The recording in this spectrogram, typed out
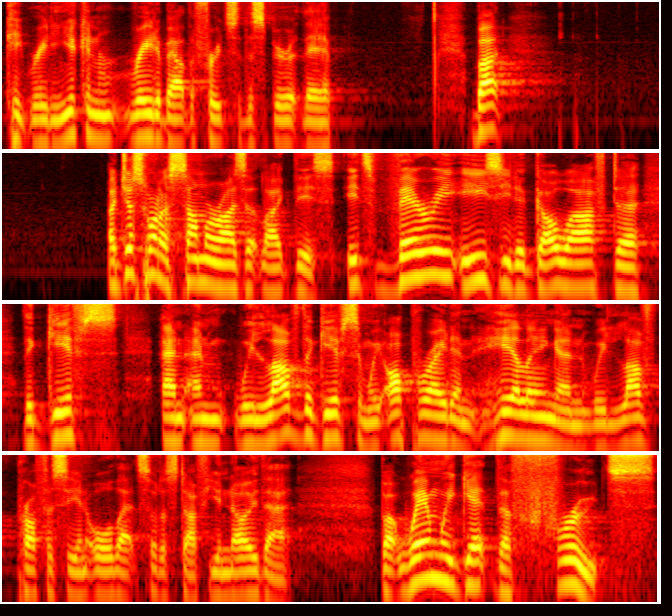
keep reading. You can read about the fruits of the Spirit there. But I just want to summarize it like this it's very easy to go after the gifts and, and we love the gifts and we operate in healing and we love prophecy and all that sort of stuff. You know that. But when we get the fruits,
